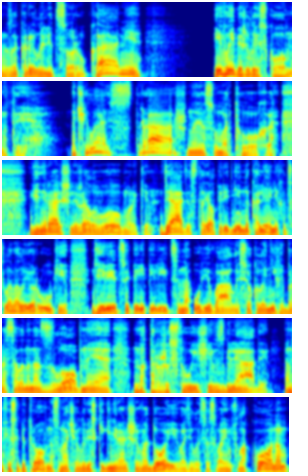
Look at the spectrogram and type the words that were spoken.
закрыла лицо руками и выбежала из комнаты. Началась страшная суматоха. Генеральш лежала в обмороке. Дядя стоял перед ней на коленях и целовал ее руки. Девица Перепелицына увивалась около них и бросала на нас злобные, но торжествующие взгляды. Анфиса Петровна смачивала виски генеральши водой и возилась со своим флаконом.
